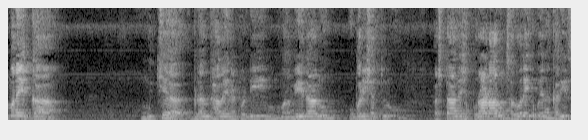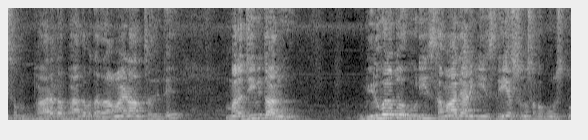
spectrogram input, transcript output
మన యొక్క ముఖ్య గ్రంథాలైనటువంటి మన వేదాలు ఉపనిషత్తులు అష్టాదశ పురాణాలు చదవలేకపోయినా కనీసం భారత భాగవత రామాయణాలు చదివితే మన జీవితాలు విలువలతో కూడి సమాజానికి శ్రేయస్సును సమకూరుస్తూ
